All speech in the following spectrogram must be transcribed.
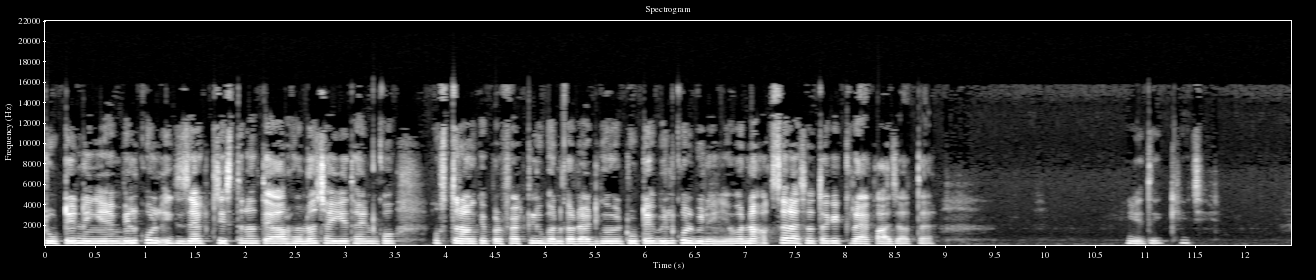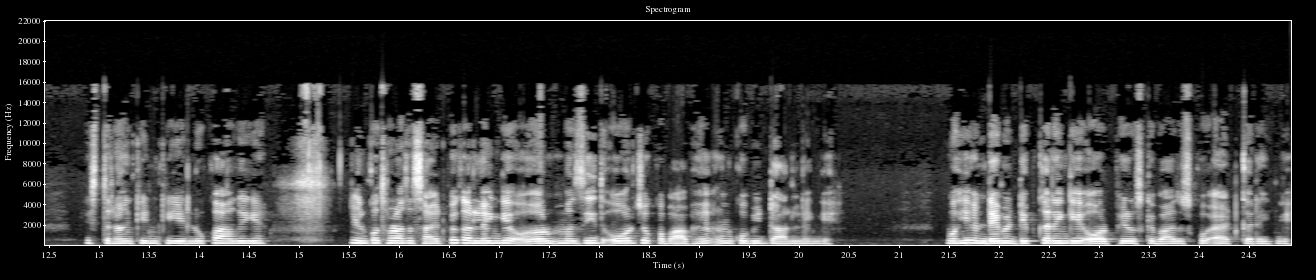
टूटे नहीं हैं, बिल्कुल एग्जैक्ट जिस तरह तैयार होना चाहिए था इनको, उस तरह के परफेक्टली बनकर रेडी हुए टूटे बिल्कुल भी नहीं है, वरना अक्सर ऐसा होता है कि क्रैक आ जाता है। ये देखिए जी, इस तरह की इनकी ये लुक आ गई है। इनको थोड़ा सा साइड पे कर लेंगे और मज़ीद और जो कबाब हैं उनको भी डाल लेंगे। वही अंडे में डिप करेंगे और फिर उसके बाद उसको ऐड करेंगे।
